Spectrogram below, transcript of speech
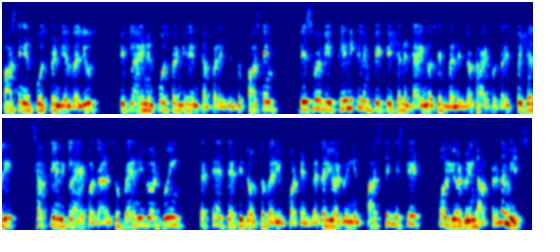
fasting and postprandial values, decline in postprandial in comparison to fasting. This may be a clinical implication in diagnosis and management of hypothyroidism, especially subclinical hypothyroidism. So when you are doing the test, that is also very important, whether you are doing in fasting state or you are doing after the meals.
